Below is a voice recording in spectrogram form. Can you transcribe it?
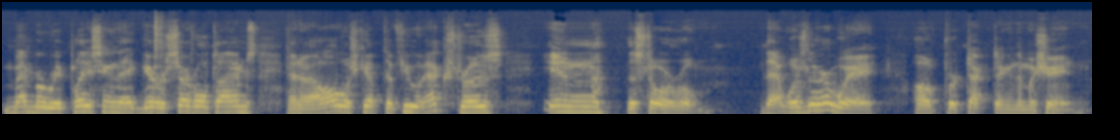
remember replacing that gear several times, and I always kept a few extras in the storeroom. That was their way of protecting the machine.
